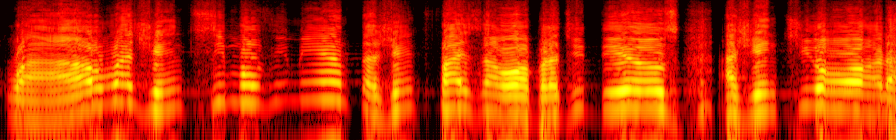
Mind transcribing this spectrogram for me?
qual a gente se movimenta, a gente faz a obra de Deus, a gente ora,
